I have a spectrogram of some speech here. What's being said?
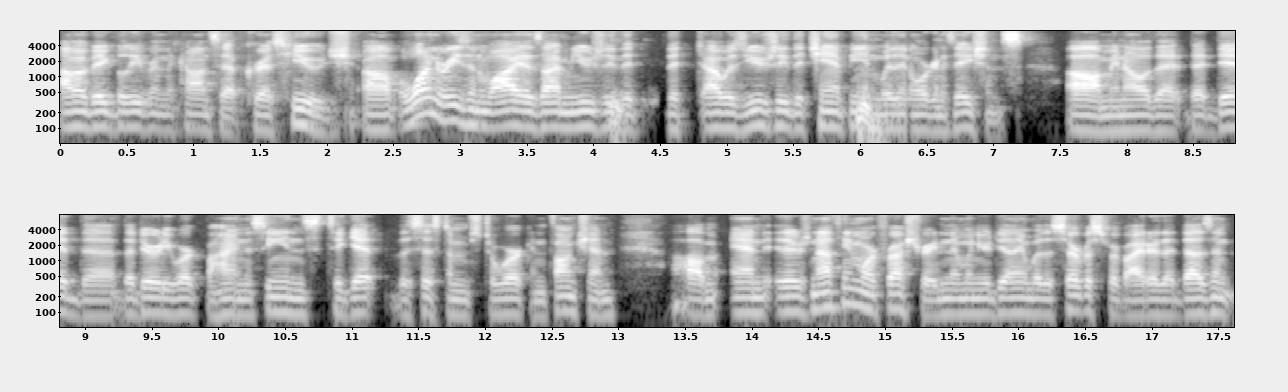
I'm a big believer in the concept, Chris. Huge. Um, one reason why is I'm usually the, the I was usually the champion within organizations. Um, you know that that did the the dirty work behind the scenes to get the systems to work and function. Um, and there's nothing more frustrating than when you're dealing with a service provider that doesn't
